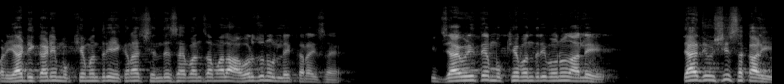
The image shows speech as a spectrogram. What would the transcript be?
पण या ठिकाणी मुख्यमंत्री एकनाथ शिंदे साहेबांचा मला आवर्जून उल्लेख करायचा आहे की ज्यावेळी ते मुख्यमंत्री म्हणून आले त्या दिवशी सकाळी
